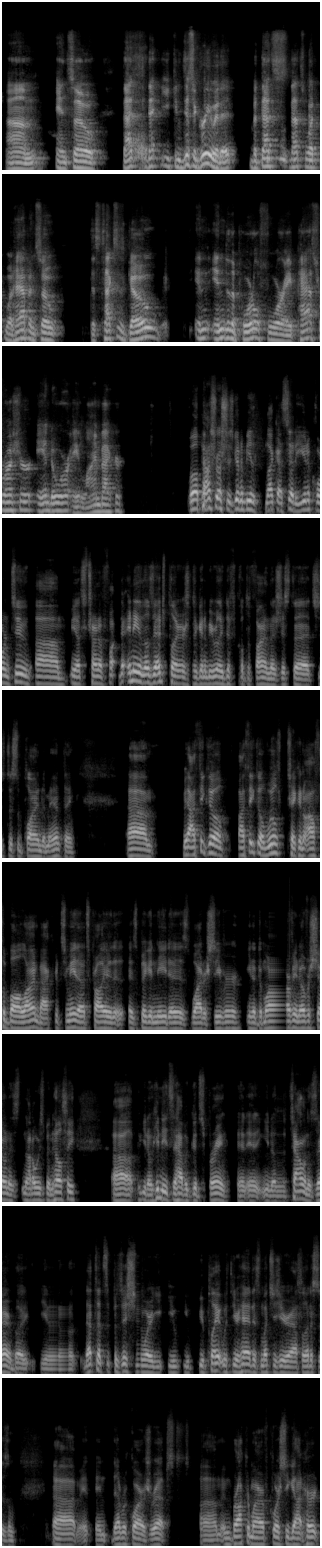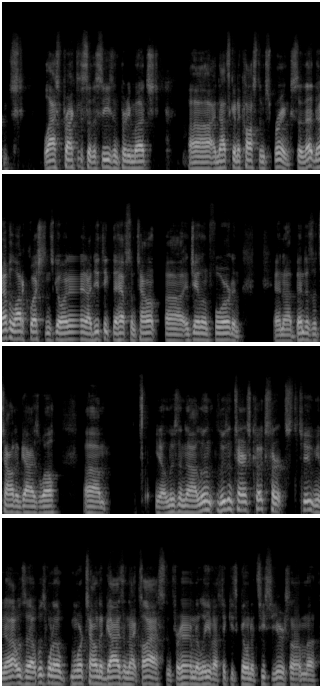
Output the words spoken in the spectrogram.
Um, and so that that you can disagree with it, but that's that's what what happened. So does Texas go in into the portal for a pass rusher and or a linebacker? Well, pass rush is going to be, like I said, a unicorn too. Um, you know, it's trying to find any of those edge players are going to be really difficult to find. There's just a, it's just a supply and demand thing. Um, yeah, I think they'll, I think they'll will take an off the ball linebacker. To me, that's probably the, as big a need as wide receiver. You know, DeMarvion Overshown has not always been healthy. Uh, you know, he needs to have a good spring, and, and, you know the talent is there, but you know that that's a position where you you you play it with your head as much as your athleticism, uh, and, and that requires reps. Um, and Brockermeyer, of course, he got hurt last practice of the season pretty much. Uh, and that's going to cost them spring. So that, they have a lot of questions going in. I do think they have some talent uh, in Jaylan Ford and and uh, a talented guy as well. Um, you know, losing uh, losing Terrence Cooks hurts too. You know, that was uh, was one of the more talented guys in that class, and for him to leave, I think he's going to TCU or something.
